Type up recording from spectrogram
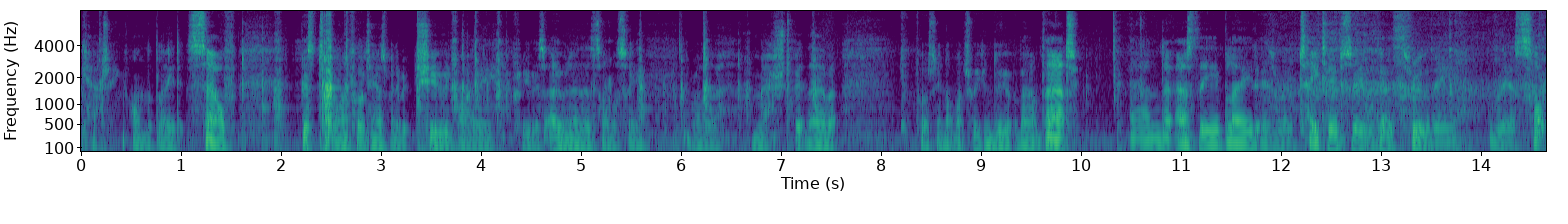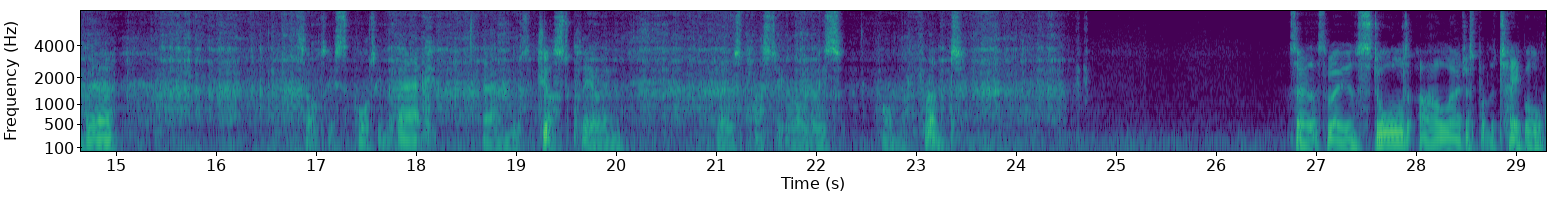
catching on the blade itself. This top one unfortunately has been a bit chewed by the previous owner. There's obviously rather mashed bit there, but unfortunately not much we can do about that. And as the blade is rotated, so it will go through the rear slot there, so obviously supporting the back and it's just clearing those plastic rollers on the front. So that's the way installed. I'll uh, just put the table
